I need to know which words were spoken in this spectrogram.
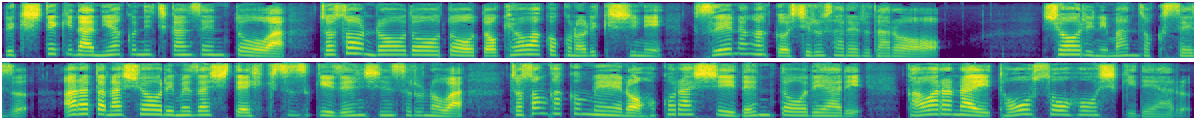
歴史的な200日間戦闘は、著村労働党と共和国の歴史に末長く記されるだろう。勝利に満足せず、新たな勝利目指して引き続き前進するのは、著村革命の誇らしい伝統であり、変わらない闘争方式である。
